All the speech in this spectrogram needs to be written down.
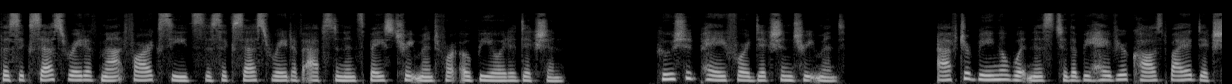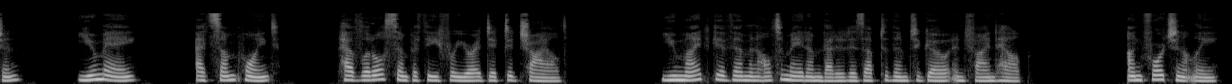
The success rate of MAT far exceeds the success rate of abstinence based treatment for opioid addiction. Who should pay for addiction treatment? After being a witness to the behavior caused by addiction, you may, at some point, have little sympathy for your addicted child. You might give them an ultimatum that it is up to them to go and find help. Unfortunately,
